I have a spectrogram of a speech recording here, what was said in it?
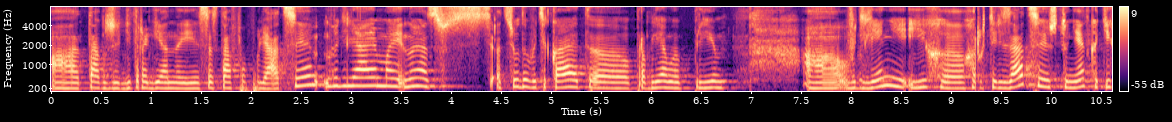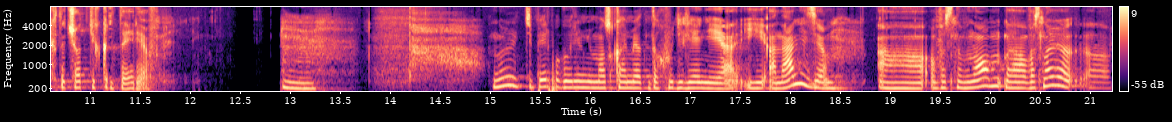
а также гетерогенный состав популяции выделяемой, ну и отсюда вытекают проблемы при а, выделении и их характеризации, что нет каких-то четких критериев. Ну и теперь поговорим немножко о методах выделения и анализе. А, в, основном, а, в основе а,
